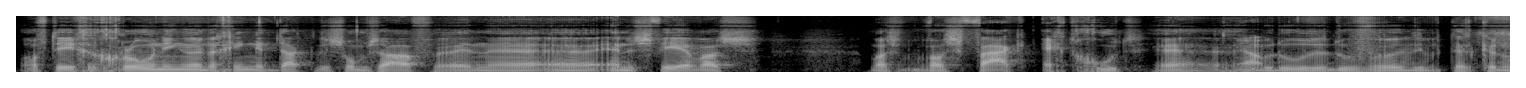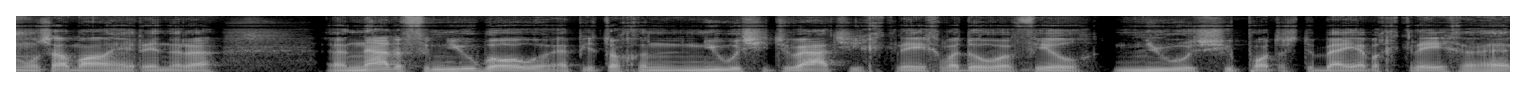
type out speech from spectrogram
of tegen Groningen. Dan ging het dak er soms af en, eh, eh, en de sfeer was, was, was vaak echt goed. Hè? Ja. Ik bedoel, dat, we- dat kunnen we ons allemaal herinneren. Eh, na de vernieuwbouw heb je toch een nieuwe situatie gekregen, waardoor we veel nieuwe supporters erbij hebben gekregen. Hè.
